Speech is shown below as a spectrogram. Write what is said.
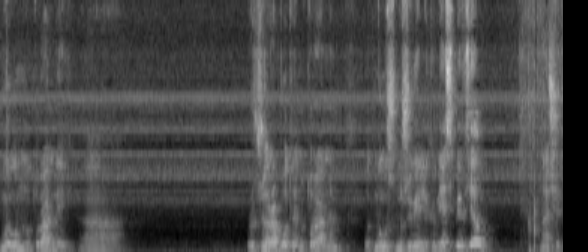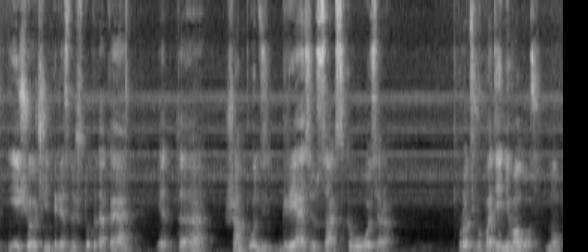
мылом натуральной, э, ручной работы натуральным. Вот мыло с можжевельником я себе взял. Значит, и еще очень интересная штука такая, это шампунь с грязью Сакского озера против выпадения волос. Ну,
